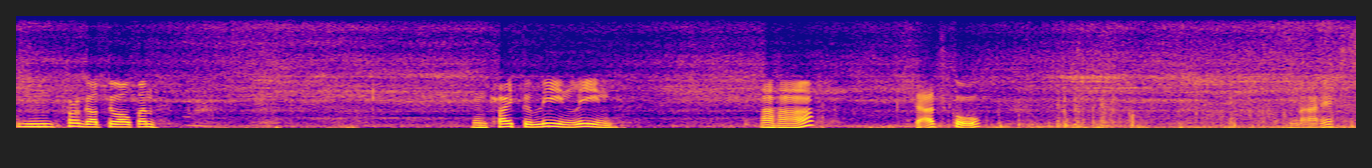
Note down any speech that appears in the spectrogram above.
Mm, Forgot to open. And try to lean, lean. Uh huh. That's cool. Nice.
